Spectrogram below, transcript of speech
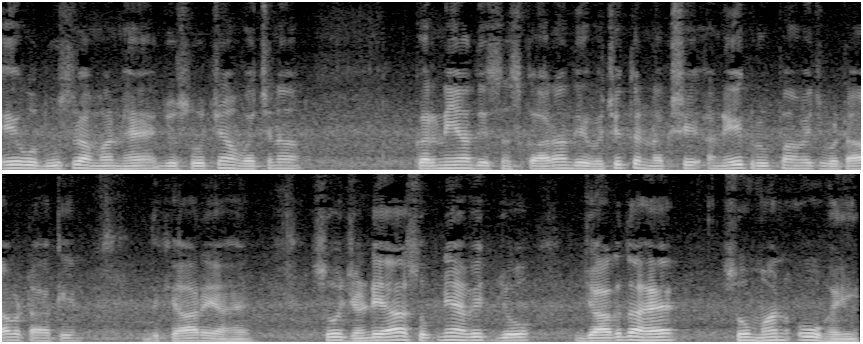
ਇਹ ਉਹ ਦੂਸਰਾ ਮਨ ਹੈ ਜੋ ਸੋਚਾਂ, ਵਚਨਾਂ, ਕਰਨੀਆਂ ਦੇ ਸੰਸਕਾਰਾਂ ਦੇ ਵਿਚਿਤਰ ਨਕਸ਼ੇ ਅਨੇਕ ਰੂਪਾਂ ਵਿੱਚ ਵਟਾ ਵਟਾ ਕੇ ਦਿਖਾ ਰਿਹਾ ਹੈ। ਸੋ ਝੰਡਿਆ ਸੁਪਨਿਆਂ ਵਿੱਚ ਜੋ ਜਾਗਦਾ ਹੈ, ਸੋ ਮਨ ਉਹ ਹੈ।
